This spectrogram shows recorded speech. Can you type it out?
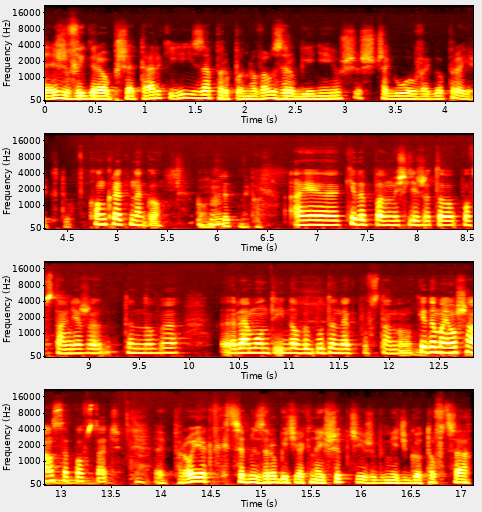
też wygrał przetarg i zaproponował zrobienie już szczegółowego projektu Konkretnego. konkretnego. A e, kiedy pan myśli, że to powstanie, że ten nowy remont i nowy budynek powstaną? Kiedy mają szansę powstać? E, Projekt chcemy zrobić jak najszybciej, żeby mieć gotowca,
